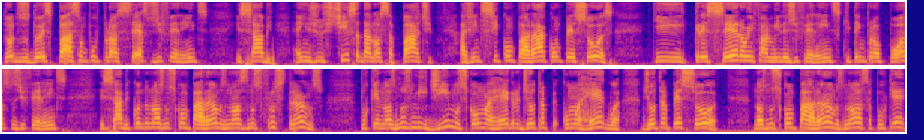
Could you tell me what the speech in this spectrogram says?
Todos os dois passam por processos diferentes. E sabe, é injustiça da nossa parte a gente se comparar com pessoas que cresceram em famílias diferentes, que têm propósitos diferentes. E sabe, quando nós nos comparamos, nós nos frustramos, porque nós nos medimos com uma regra de outra com uma régua de outra pessoa. Nós nos comparamos, nossa, porque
